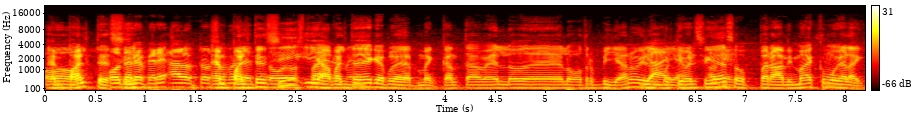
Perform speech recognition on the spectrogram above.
En parte, ¿O te sí. refieres a los crossovers En parte de todos los sí, y aparte de que pues me encanta ver lo de los otros villanos y Ya, el ya, multiverso y eso, pero a mí más es como que like,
